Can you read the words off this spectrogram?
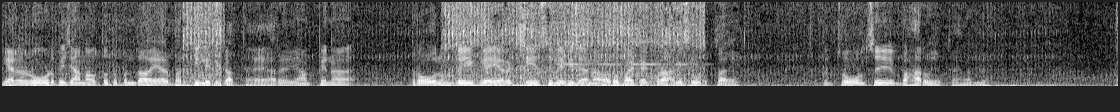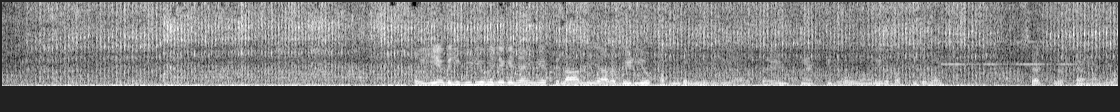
यार रोड पे जाना होता तो बंदा यार भर के लेके जाता है यार। यहाँ पे ना प्रॉब्लम तो एक है यार छः से लेके जाना और बाई ट्रैक्टर आगे से उठता है। तो कंट्रोल से बाहर हो जाता है मतलब। तो ये अगली वीडियो में लेके जाएँगे। फ़िलहाल यार वीडियो ख़त्म करनी पड़ेगी यार। तो इंटरनेट की प्रॉब्लम नहीं तो बाकी तो भाई सेट करते हैं मामला।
